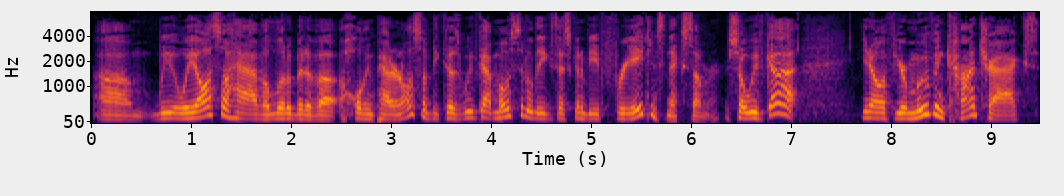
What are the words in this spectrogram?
Um, we we also have a little bit of a holding pattern also because we've got most of the leagues that's going to be free agents next summer. So we've got, you know, if you're moving contracts,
